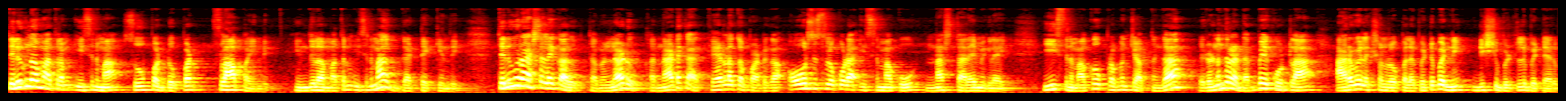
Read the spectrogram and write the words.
తెలుగులో మాత్రం ఈ సినిమా సూపర్ డూపర్ ఫ్లాప్ అయింది. హిందీలో మాత్రం ఈ సినిమా గట్టెక్కింది. తెలుగు రాష్ట్రాలే కాదు తమిళనాడు కర్ణాటక కేరళతో పాటుగా ఓవర్సీస్లో కూడా ఈ సినిమాకు నష్టాలే మిగిలాయి. ఈ సినిమాకు ప్రపంచవ్యాప్తంగా రెండు వందల డెబ్బై కోట్ల అరవై లక్షల రూపాయల పెట్టుబడిని డిస్ట్రిబ్యూటర్లు పెట్టారు.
